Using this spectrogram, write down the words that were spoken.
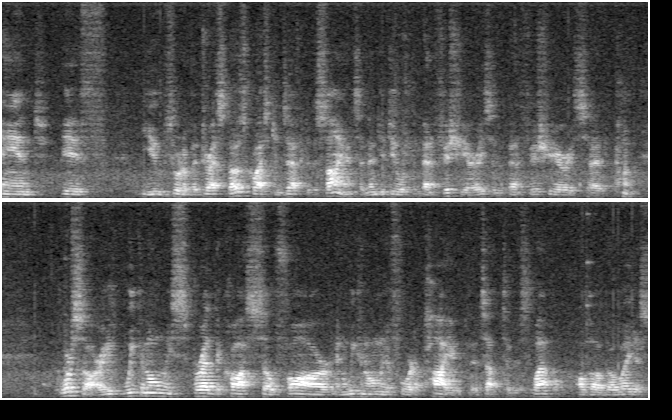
And if you sort of address those questions after the science, and then you deal with the beneficiaries, and the beneficiaries said, we're sorry, we can only spread the cost so far, and we can only afford a pipe that's up to this level. Although the latest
